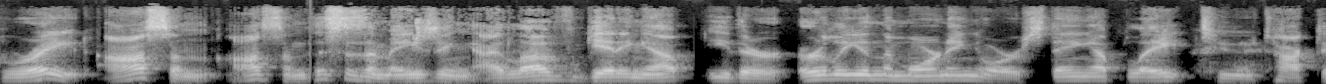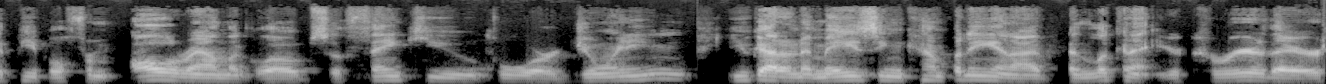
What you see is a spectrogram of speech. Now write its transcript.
Great. Awesome. Awesome. This is amazing. I love getting up either early in the morning or staying up late to talk to people from all around the globe. So thank you for joining. You've got an amazing company, and I've been looking at your career there.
